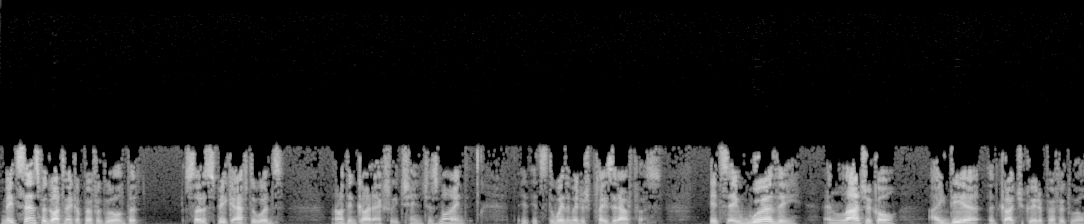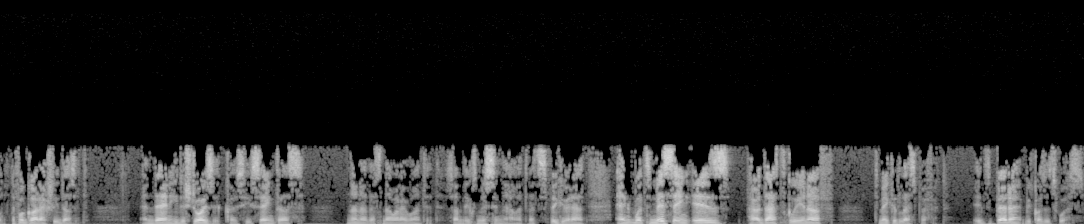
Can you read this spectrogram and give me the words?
Made sense for God to make a perfect world, but so to speak, afterwards, I don't think God actually changed his mind. It, it's the way the Midrash plays it out for us. It's a worthy and logical idea that God should create a perfect world. Therefore, God actually does it. And then he destroys it because he's saying to us, no, no, that's not what I wanted. Something's missing now. Let's figure it out. And what's missing is, paradoxically enough, to make it less perfect. It's better because it's worse.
